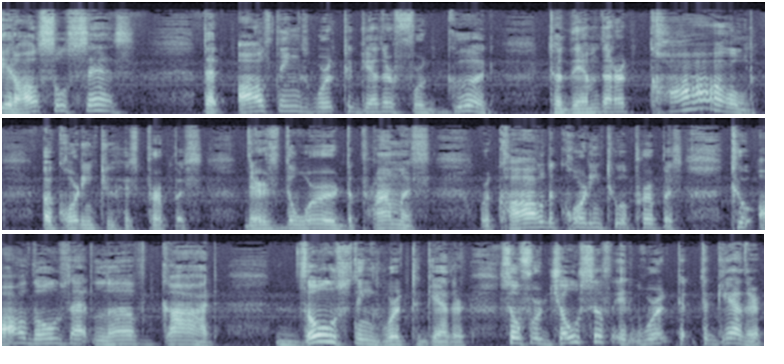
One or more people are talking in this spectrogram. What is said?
it also says that all things work together for good to them that are called according to His purpose. There's the word, the promise. We're called according to a purpose to all those that love God those things work together. So for Joseph, it worked together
